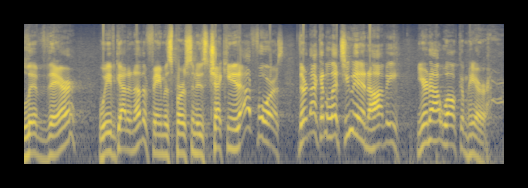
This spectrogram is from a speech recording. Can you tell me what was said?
lived there. We've got another famous person who's checking it out for us. They're not going to let you in, Javi. You're not welcome here.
